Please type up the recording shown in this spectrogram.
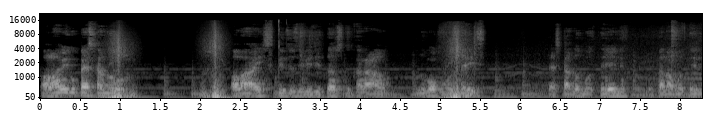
Olá amigo pescador, olá inscritos e visitantes do canal, tudo bom com vocês? Pescador Botelho, do canal Botelho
